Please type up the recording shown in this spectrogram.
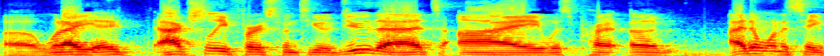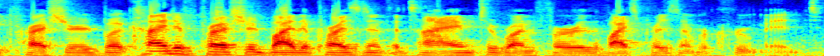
Uh, when I actually first went to go do that, I was, pre- uh, I don't want to say pressured, but kind of pressured by the president at the time to run for the vice president of recruitment.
